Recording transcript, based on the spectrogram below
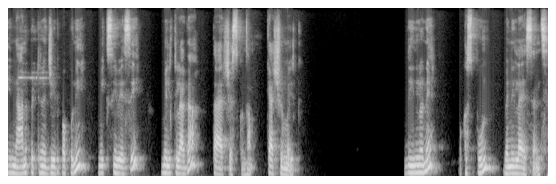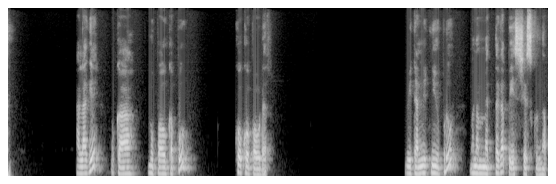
ఈ నానబెట్టిన జీడిపప్పుని మిక్సీ వేసి మిల్క్ లాగా తయారు చేసుకుందాం. Cashew milk. దీనిలోనే ఒక స్పూన్ వెనిలా ఎసెన్స్. అలాగే ఒక ముప్పావు కప్పు కోకో పౌడర్. వీటన్నిటిని ఇప్పుడు మనం మెత్తగా పేస్ట్ చేసుకుందాం.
